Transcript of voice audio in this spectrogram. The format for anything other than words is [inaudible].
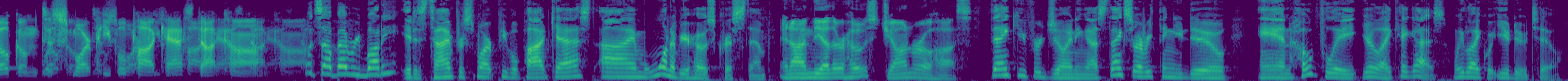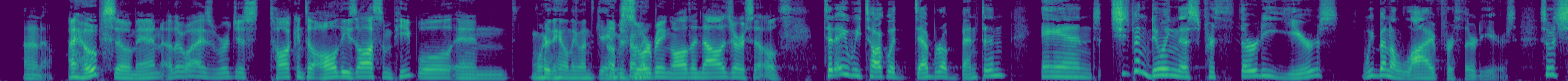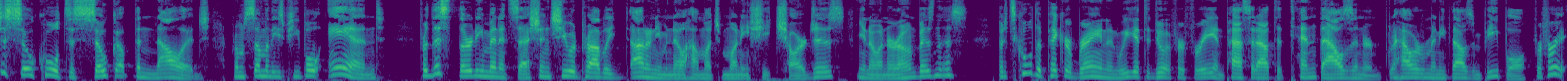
Welcome to smartpeoplepodcast.com. What's up, everybody? It is time for Smart People Podcast. I'm one of your hosts, Chris Stemp. And I'm the other host, John Rojas. Thank you for joining us. Thanks for everything you do. And hopefully, you're like, hey, guys, we like what you do too. I don't know. I hope so, man. Otherwise, we're just talking to all these awesome people and We're the only ones getting from it. absorbing all the knowledge ourselves. Today we talk with Deborah Benton, and she's been doing this for 30 years. We've been alive for 30 years. So it's just so cool to soak up the knowledge from some of these people. And for this 30 minute session, she would probably, I don't even know how much money she charges, you know, in her own business. But it's cool to pick her brain, and we get to do it for free and pass it out to 10,000 or however many thousand people for free.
